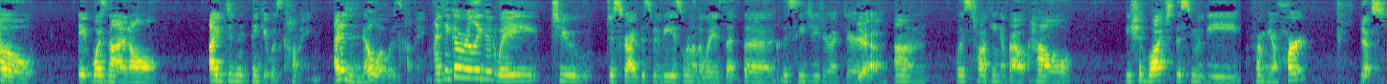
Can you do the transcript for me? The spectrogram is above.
though it was not at all i didn't think it was coming i didn't know it was coming i think a really good way to describe this movie is one of the ways that the the cg director Yeah. um, was talking about how you should watch this movie from your heart Yes.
